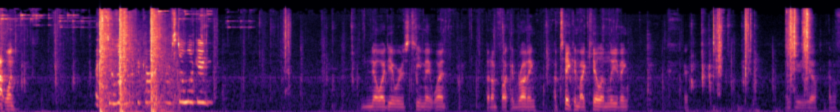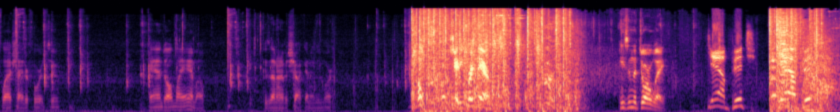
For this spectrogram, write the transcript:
Got one. I still don't have a gun. I'm still looking. No idea where his teammate went, but I'm fucking running. I'm taking my kill and leaving. Here. And here you go. I have a flash hider for it too. And all my ammo. Because I don't have a shotgun anymore. Oh, oh! Shit, he's right there! He's in the doorway. Yeah, bitch. Yeah, bitch.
